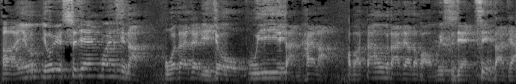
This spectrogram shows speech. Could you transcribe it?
啊，由由于时间关系呢，我在这里就不一一展开了，好吧？耽误大家的宝贵时间，谢谢大家。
